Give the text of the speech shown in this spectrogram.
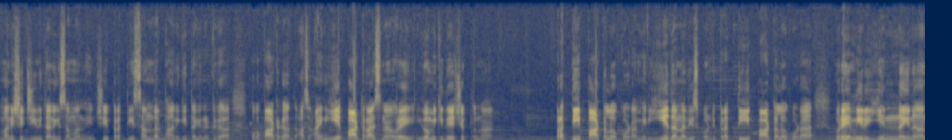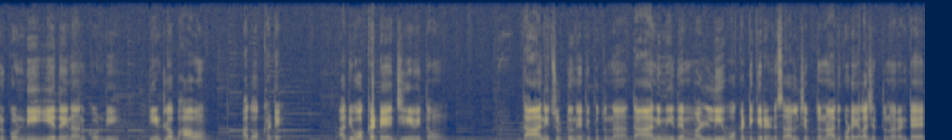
మనిషి జీవితానికి సంబంధించి ప్రతి సందర్భానికి తగినట్టుగా ఒక పాట కాదు. అసలు ఆయన ఏ పాట రాసినా ఒరేయ్ ఇగో మీకు ఇదే చెప్తున్నా. ప్రతి పాటలో కూడా మీరు ఏదన్నా తీసుకోండి. ప్రతి పాటలో కూడా ఒరే మీరు ఎన్నైనా అనుకోండి ఏదైనా అనుకోండి దీంట్లో భావం అది ఒక్కటే అది ఒక్కటే జీవితం. దాని చుట్టూనే తిప్పుతున్నా దాని మీదే మళ్ళీ ఒకటికి రెండు సార్లు చెప్తున్నా అది కూడా ఎలా చెప్తున్నారంటే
